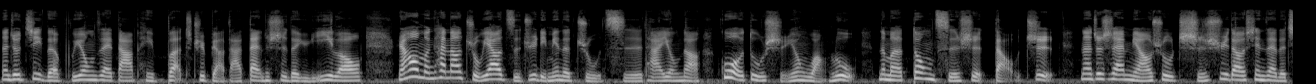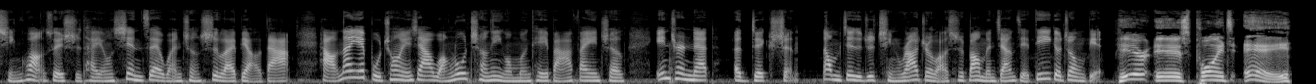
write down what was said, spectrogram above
那就记得不用再搭。配 but 去表达但是的语义喽。然后我们看到主要子句里面的主词，它用到过度使用网络，那么动词是导致，那这是在描述持续到现在的情况，所以时态用现在完成式来表达。好，那也补充一下，网络成瘾，我们可以把它翻译成 Internet addiction。那我们接着就请 Roger 老师帮我们讲解第一个重点。Here is point A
